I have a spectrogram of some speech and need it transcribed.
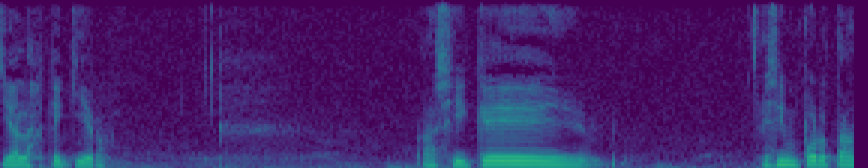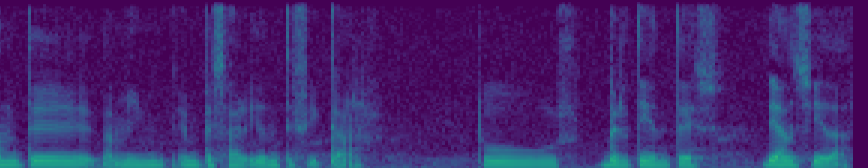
y a las que quiero. Así que es importante también empezar a identificar tus vertientes de ansiedad.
